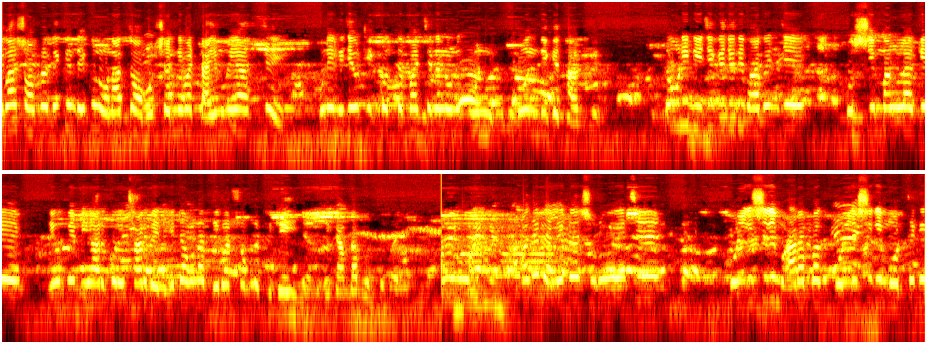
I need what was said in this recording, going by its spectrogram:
এবার স্বপ্ন দেখে দেখুন, ওনার তো অবসর নেবার টাইম হয়ে আসছে। উনি নিজেও ঠিক করতে পারছেন না, উনি কোন কোন দিকে থাকবেন। তো উনি নিজেকে যদি ভাবেন যে পশ্চিমবাংলাকে ইউপি বিহার করে ছাড়বেন, এটা ওনার দেবার স্বপ্ন থেকেই যায়, এটা আমরা বলতে পারি। আমাদের র্যালিটা শুরু হয়েছে। পল্লীশ্রী আরামবাগ পল্লীশ্রী মোড় থেকে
